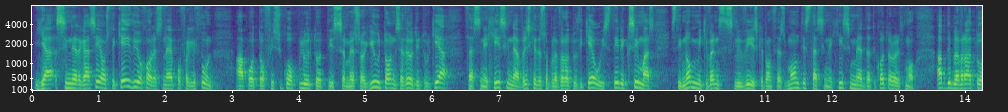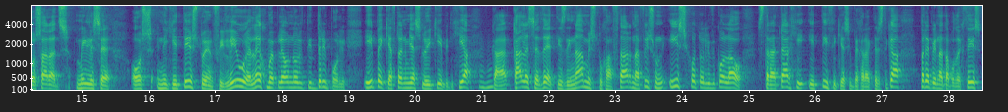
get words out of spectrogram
για συνεργασία ώστε και οι δύο χώρες να επωφεληθούν από το φυσικό πλούτο της Μεσογείου. Τόνισε δε ότι η Τουρκία θα συνεχίσει να βρίσκεται στο πλευρό του δικαίου. Η στήριξή μας στην νόμιμη κυβέρνηση της Λιβύης και των θεσμών της θα συνεχίσει με εντατικότερο ρυθμό. Από την πλευρά του, ο Σάρατζ μίλησε ως νικητής του εμφυλίου. Ελέγχουμε πλέον όλη την Τρίπολη. Είπε και αυτό είναι μια συλλογική επιτυχία. Κάλεσε δε τις δυνάμεις του Χαφτάρ να αφήσουν ήσυχο το λιβικό λαό. Στρατάρχη ιτήθηκε, είπε χαρακτηριστικά. Πρέπει να τα αποδεχθείς.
